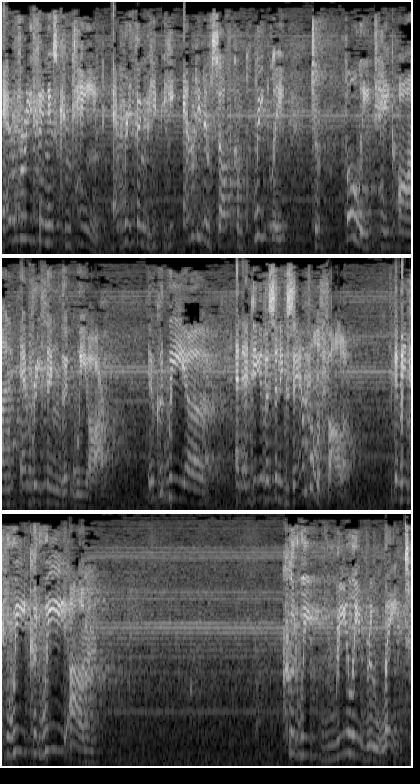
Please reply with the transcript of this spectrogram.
Everything is contained. Everything he, he, emptied himself completely to fully take on everything that we are. You know, could we uh, and, and to give us an example to follow? I mean, could we could we um, could we really relate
